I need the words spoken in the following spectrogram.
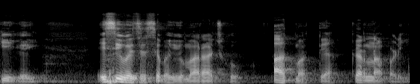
की गई। इसी वजह से भैयू महाराज को आत्महत्या करना पड़ी।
